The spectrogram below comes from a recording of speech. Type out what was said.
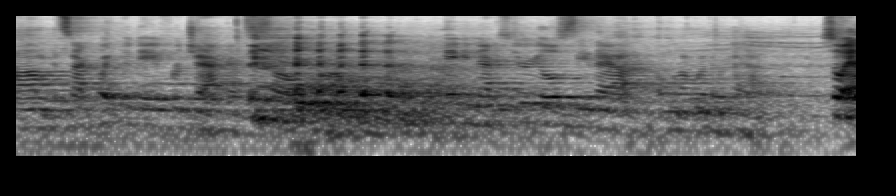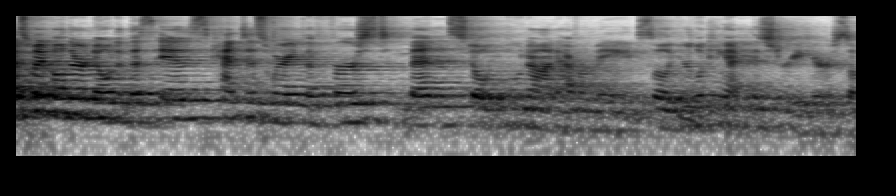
Um, it's not quite the day for jackets, so um, maybe next year you'll see that along with her hat. So as my mother noted, this is, Kent is wearing the first men's Stoughton Bunad ever made. So you're looking at history here. So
